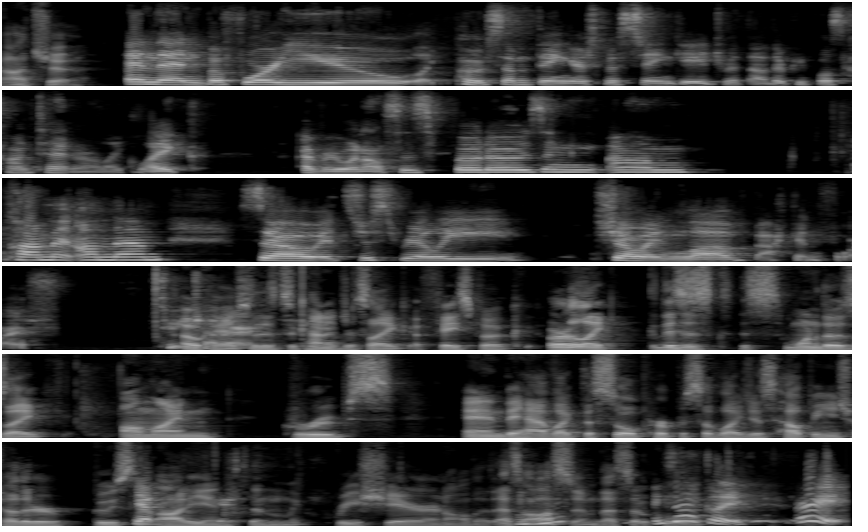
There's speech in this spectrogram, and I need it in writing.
Gotcha. And then before you like post something, you're supposed to engage with other people's content or like like everyone else's photos and um, comment on them. So it's just really showing love back and forth to okay, other. so this is kind of just like a Facebook or like this is, this is one of those like online groups and they have like the sole purpose of like just helping each other boost yep. their audience and like reshare and all that. That's mm-hmm. awesome. That's so cool. Exactly. Right.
